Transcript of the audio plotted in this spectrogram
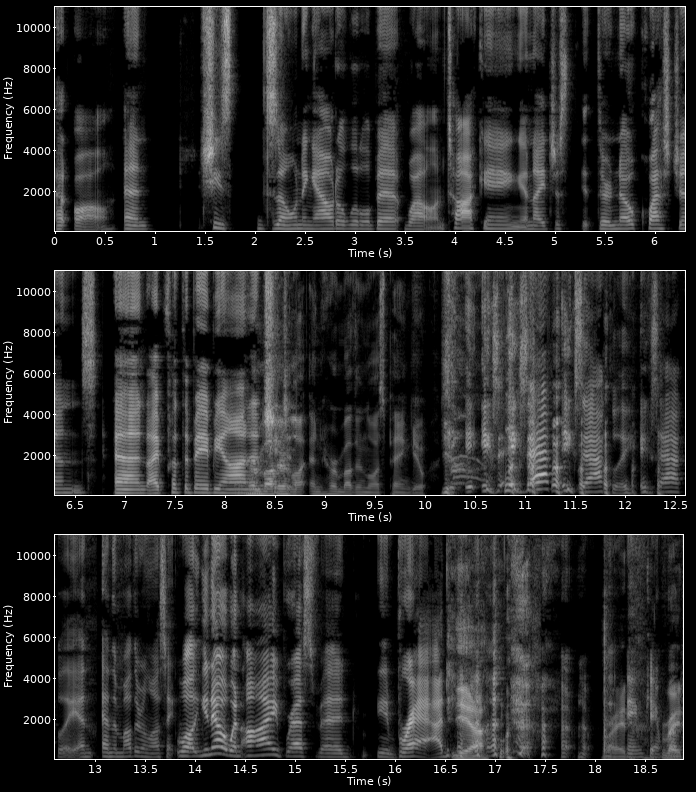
at all. And she's zoning out a little bit while I'm talking. And I just, there are no questions. And I put the baby on her and, mother-in-law and her mother-in-law is paying you. ex- exactly, exactly, exactly. And and the mother-in-law saying, well, you know, when I breastfed you know, Brad, Yeah. Right. name came from. Right.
